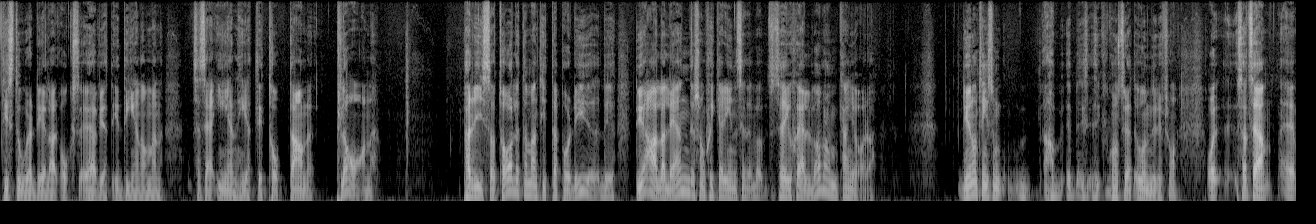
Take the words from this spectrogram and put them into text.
till stora delar också övergett idén om en så att säga, enhetlig top-down plan. Parisavtalet när man tittar på det, det är, det, det är alla länder som skickar in sig själva vad de kan göra. Det är någonting som har konstruerat underifrån. Och, så att säga, eh,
